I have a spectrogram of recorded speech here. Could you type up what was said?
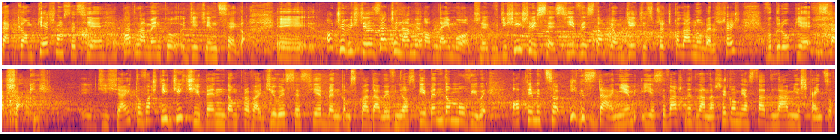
taką pierwszą sesję parlamentu dziecięcego. E, Oczywiście zaczynamy od najmłodszych. W dzisiejszej sesji wystąpią dzieci z przedszkola numer 6 w grupie starszaki. Dzisiaj to właśnie dzieci będą prowadziły sesje, będą składały wnioski, będą mówiły o tym, co ich zdaniem jest ważne dla naszego miasta, dla mieszkańców.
